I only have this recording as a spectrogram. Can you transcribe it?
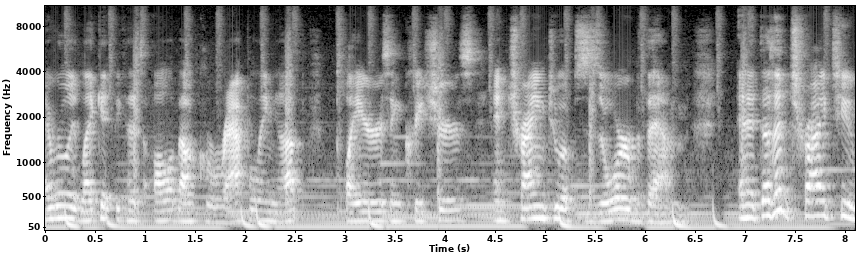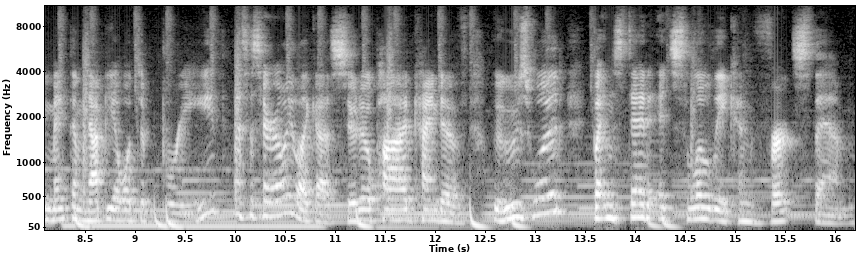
I really like it because it's all about grappling up players and creatures and trying to absorb them. And it doesn't try to make them not be able to breathe necessarily like a pseudopod kind of ooze would, but instead it slowly converts them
